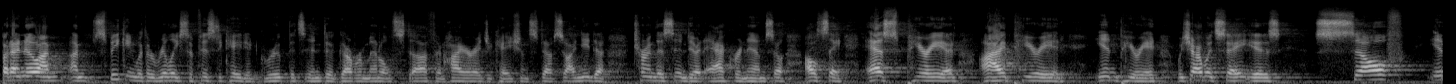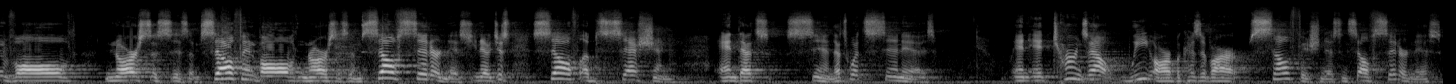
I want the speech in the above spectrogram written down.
But I know I'm, I'm speaking with a really sophisticated group that's into governmental stuff and higher education stuff. So I need to turn this into an acronym. So I'll say S period, I period, N period, which I would say is self involved narcissism, self involved narcissism, self centeredness, you know, just self obsession. And that's sin. That's what sin is. And it turns out we are, because of our selfishness and self centeredness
